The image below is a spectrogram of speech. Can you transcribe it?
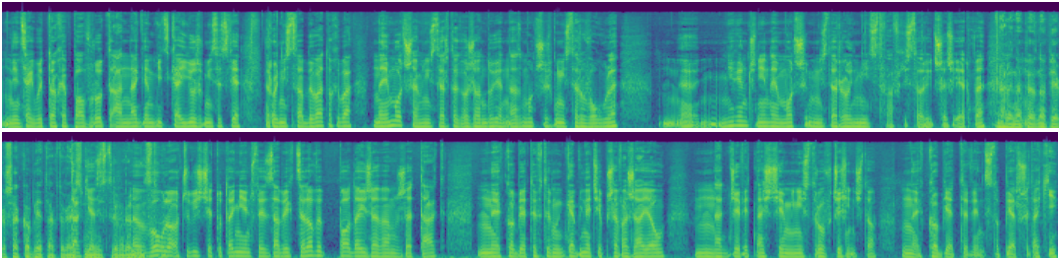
więc jakby trochę powrót. Anna Gębicka już w Ministerstwie Rolnictwa była, to chyba najmłodsza minister tego rządu, jedna z młodszych ministerów w ogóle. Nie wiem, czy nie najmłodszy minister rolnictwa w historii trzeciej RP. Ale na pewno pierwsza kobieta, która tak jest ministrem jest. rolnictwa. W ogóle oczywiście tutaj nie wiem, czy to jest zabieg celowy. Podejrzewam, że tak. Kobiety w tym gabinecie przeważają. Na 19 ministrów 10 to kobiety, więc to pierwszy taki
